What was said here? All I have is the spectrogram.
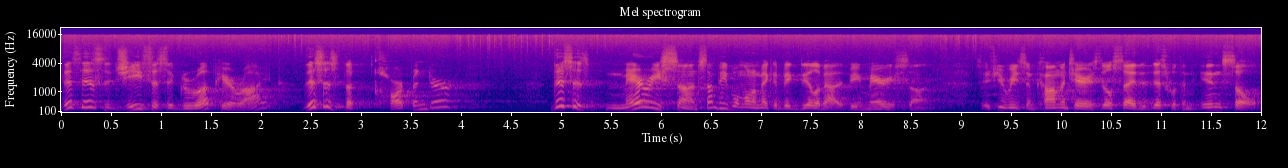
this is the Jesus that grew up here, right? This is the carpenter. This is Mary's son. Some people want to make a big deal about it being Mary's son. So if you read some commentaries, they'll say that this was an insult.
